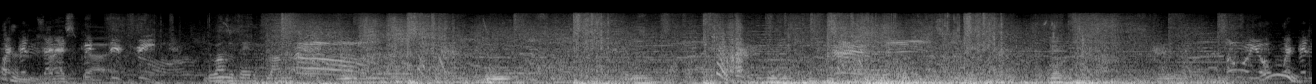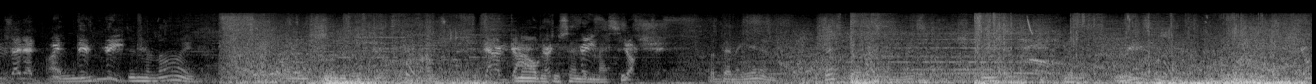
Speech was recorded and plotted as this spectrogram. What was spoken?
Weapons and Nice guy. The one with Ada Flamme. Lower your weapons and admit defeat. them alive in order to send a message. But then again, the best way Your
